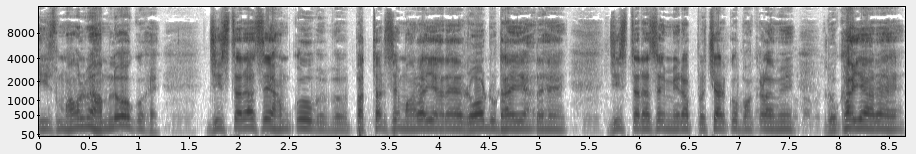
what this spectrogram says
इस माहौल में हम लोगों को है। जिस तरह से हमको पत्थर से मारा जा रहा है, रॉड उठाया जा रहा है, जिस तरह से मेरा प्रचार को बकड़ा में रोका जा रहा है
